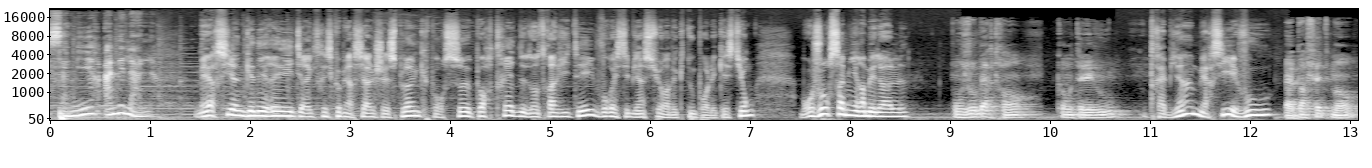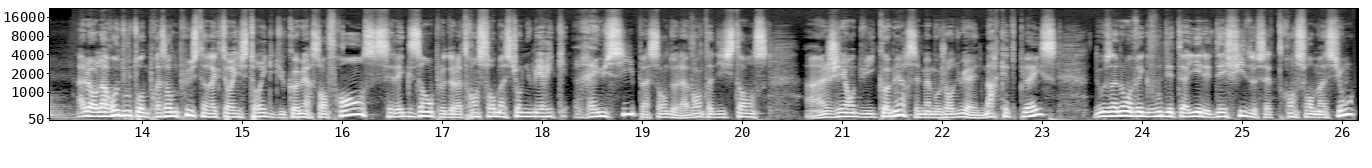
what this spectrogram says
Samir Amelal. Merci Anne Ganéré, directrice commerciale chez Splunk, pour ce portrait de notre invité. Vous restez bien sûr avec nous pour les questions. Bonjour Samir Amelal. Bonjour Bertrand, comment allez-vous? Très bien, merci. Et vous? Bah, Parfaitement. Alors la Redoute, on ne présente plus, c'est un acteur historique du commerce en France. C'est l'exemple de la transformation numérique réussie, passant de la vente à distance à un géant du e-commerce et même aujourd'hui à une marketplace. Nous allons avec vous détailler les défis de cette transformation.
